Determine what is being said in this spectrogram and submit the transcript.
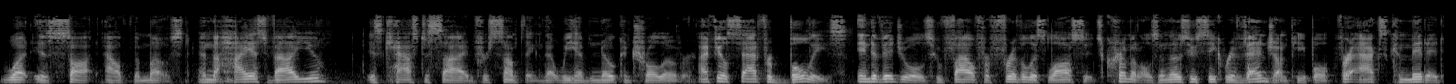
what is sought out the most. And the highest value is cast aside for something that we have no control over. I feel sad for bullies, individuals who file for frivolous lawsuits, criminals, and those who seek revenge on people for acts committed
